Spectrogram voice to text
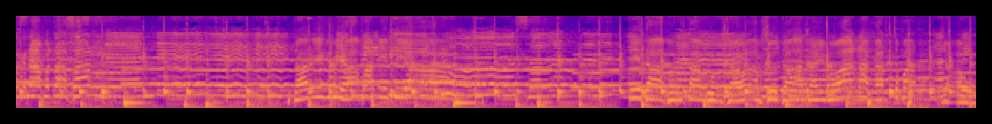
Terkena petasan dari pihak panitia tidak bertanggung jawab sudah ada imbauan agar cepat menjauh.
